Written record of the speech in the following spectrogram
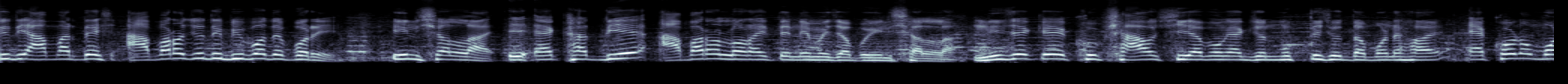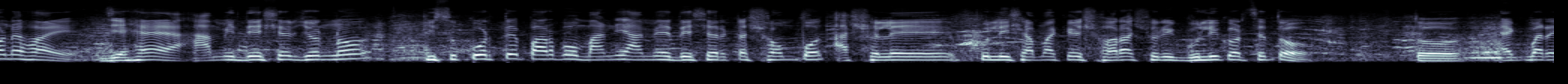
যদি আমার দেশ আবারও যদি বিপদে পড়ে, ইনশাল্লাহ এই এক হাত দিয়ে আবারও লড়াইতে নেমে যাব ইনশাল্লাহ। নিজেকে খুব সাহসী এবং একজন মুক্তিযোদ্ধা মনে হয়। এখনও মনে হয় যে হ্যাঁ আমি দেশের জন্য কিছু করতে পারব মানে আমি দেশের একটা সম্পদ। আসলে পুলিশ আমাকে সরাসরি গুলি করছে তো। তো একবারে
